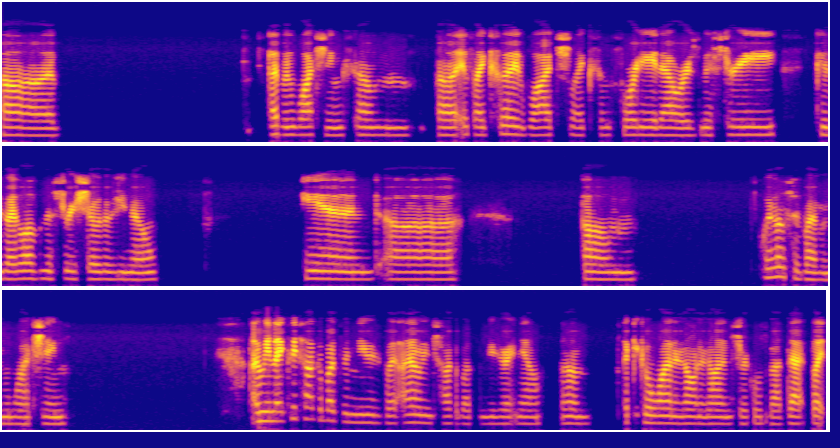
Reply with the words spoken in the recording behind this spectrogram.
uh, I've been watching some. Uh, if I could watch like some 48 hours mystery, because I love mystery shows, as you know. And uh, um, what else have I been watching? I mean, I could talk about the news, but I don't even talk about the news right now. Um, I could go on and on and on in circles about that, but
